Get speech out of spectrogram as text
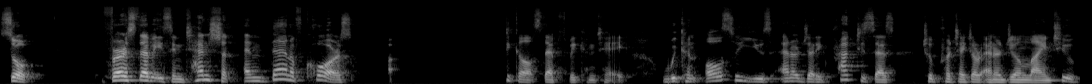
So First step is intention. And then, of course, practical steps we can take. We can also use energetic practices to protect our energy online too.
